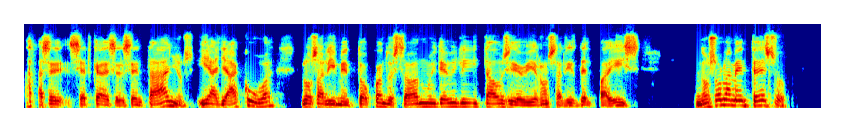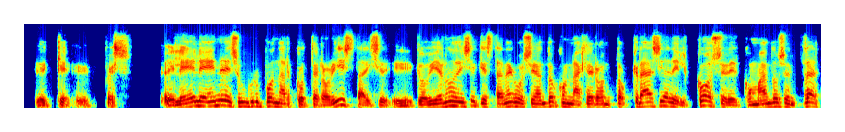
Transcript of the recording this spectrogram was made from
hace cerca de 60 años. Y allá Cuba los alimentó cuando estaban muy debilitados y debieron salir del país. No solamente eso, eh, eh, pues el ELN es un grupo narcoterrorista el gobierno dice que está negociando con la gerontocracia del COSE, del Comando Central.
